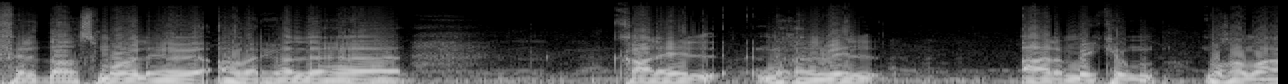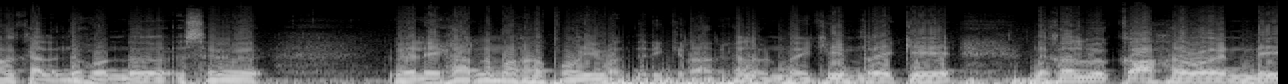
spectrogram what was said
ஃபிர்தாஸ் மௌலி அவர்கள் காலையில் நிகழ்வில் ஆரம்பிக்கும் முகமாக கலந்து கொண்டு சிறு வேலை காரணமாக போய் வந்திருக்கிறார்கள். உண்மைக்கு இன்றைக்கு நிகழ்வுக்காக வேண்டி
